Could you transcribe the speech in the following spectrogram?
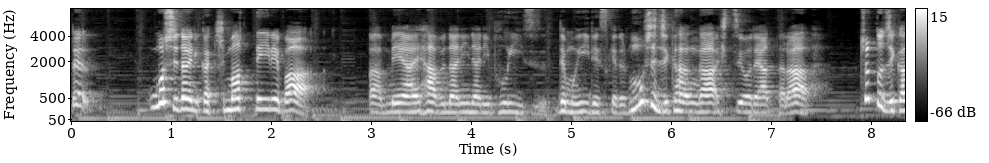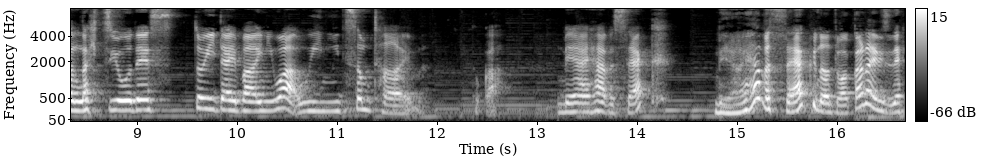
で、もし何か決まっていれば、uh, May I have 何々 please? でもいいですけれどもし時間が必要であったら、ちょっと時間が必要ですと言いたい場合には We need some time とか May I have a sec?May I have a sec? なんてわからないですね。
